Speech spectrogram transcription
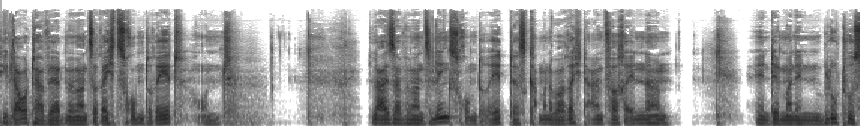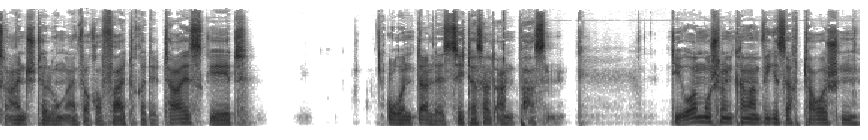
die lauter werden, wenn man sie rechts rumdreht und leiser, wenn man sie links rumdreht. Das kann man aber recht einfach ändern, indem man in Bluetooth-Einstellungen einfach auf weitere Details geht und da lässt sich das halt anpassen. Die Ohrmuscheln kann man wie gesagt tauschen.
